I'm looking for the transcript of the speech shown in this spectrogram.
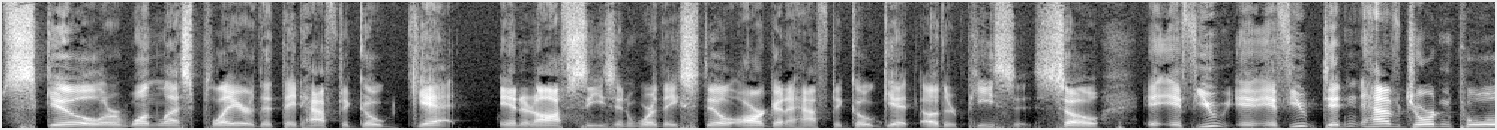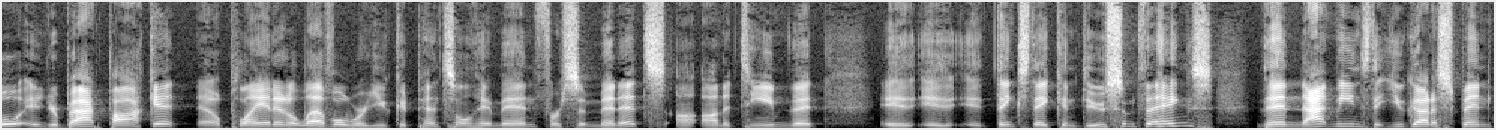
skill or one less player that they'd have to go get in an off season where they still are going to have to go get other pieces. So if you if you didn't have Jordan Poole in your back pocket, you know, playing at a level where you could pencil him in for some minutes on a team that is, is, thinks they can do some things, then that means that you got to spend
